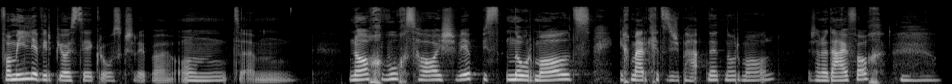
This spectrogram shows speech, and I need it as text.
Familie wird bei uns sehr groß geschrieben und ähm, Nachwuchs haben ist wie etwas Normales. Ich merke, das ist überhaupt nicht normal. Das ist auch nicht einfach. Mhm.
